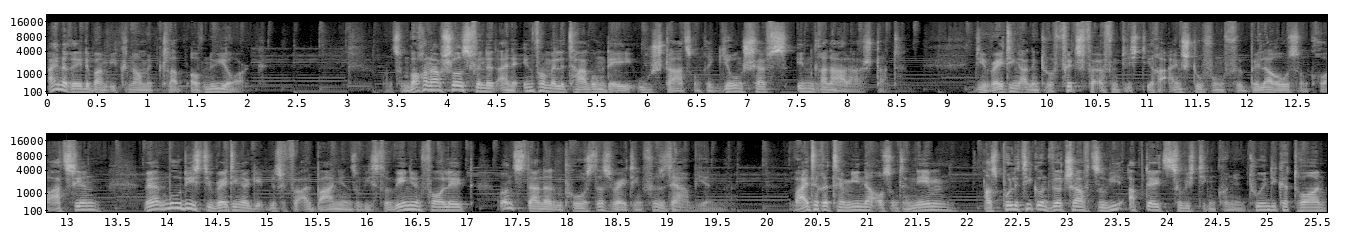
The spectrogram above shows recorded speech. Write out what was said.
eine Rede beim Economic Club of New York. Und zum Wochenabschluss findet eine informelle Tagung der EU-Staats- und Regierungschefs in Granada statt. Die Ratingagentur Fitch veröffentlicht ihre Einstufung für Belarus und Kroatien, während Moody's die Ratingergebnisse für Albanien sowie Slowenien vorlegt und Standard Poor's das Rating für Serbien. Weitere Termine aus Unternehmen, aus Politik und Wirtschaft sowie Updates zu wichtigen Konjunkturindikatoren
